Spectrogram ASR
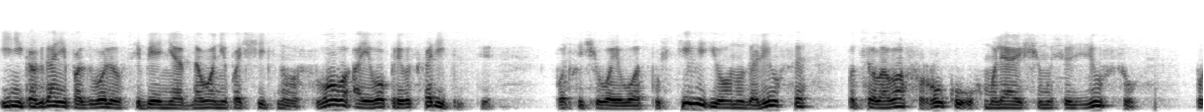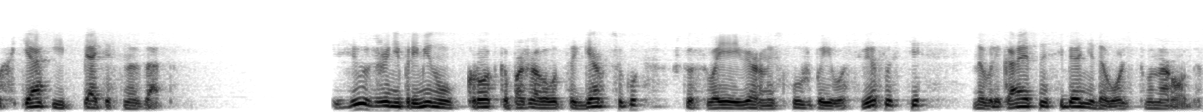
и никогда не позволил себе ни одного непощительного слова о его превосходительстве, после чего его отпустили, и он удалился, поцеловав руку ухмыляющемуся Зюсу, пыхтя и пятясь назад. Зюс же не приминул кротко пожаловаться герцогу, что своей верной службой его светлости навлекает на себя недовольство народа.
